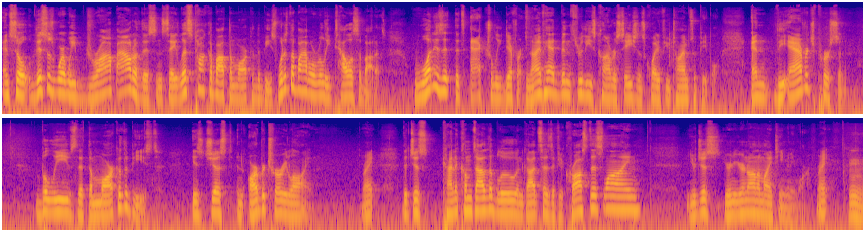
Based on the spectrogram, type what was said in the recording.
And so this is where we drop out of this and say, let's talk about the mark of the beast. What does the Bible really tell us about us? What is it that's actually different? And I've had been through these conversations quite a few times with people. And the average person believes that the mark of the beast is just an arbitrary line, right? That just kind of comes out of the blue, and God says, if you cross this line, you're just you're you're not on my team anymore, right? Hmm.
